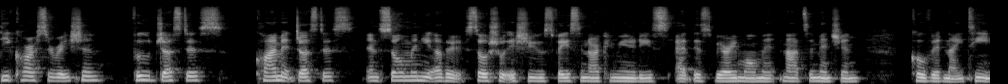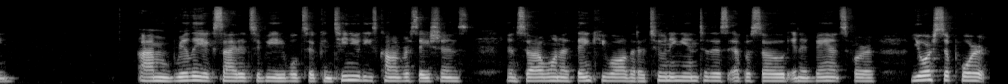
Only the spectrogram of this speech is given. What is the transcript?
decarceration, food justice, climate justice, and so many other social issues facing our communities at this very moment, not to mention COVID 19. I'm really excited to be able to continue these conversations. And so I want to thank you all that are tuning into this episode in advance for your support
